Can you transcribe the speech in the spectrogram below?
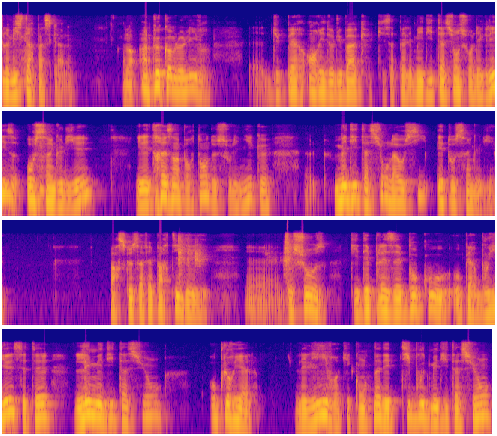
le mystère pascal. Un peu comme le livre euh, du père Henri de Lubac qui s'appelle Méditation sur l'Église, au singulier, il est très important de souligner que euh, méditation, là aussi, est au singulier. Parce que ça fait partie des, euh, des choses qui déplaisaient beaucoup au père Bouillet, c'était les méditations au pluriel. Les livres qui contenaient des petits bouts de méditation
